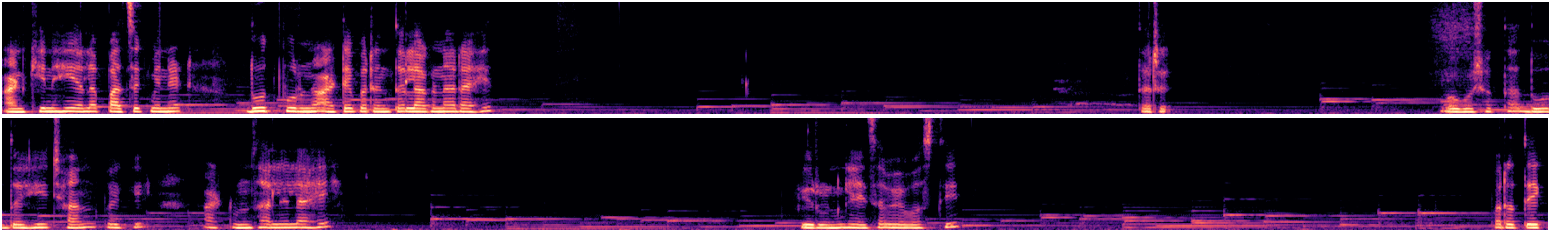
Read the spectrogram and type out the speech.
आणखीनही याला पाच एक मिनिट दूध पूर्ण आटेपर्यंत लागणार आहेत. तर बघू शकता दूधही छानपैकी आटून झालेलं आहे. फिरून घ्यायचं व्यवस्थित. परत एक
